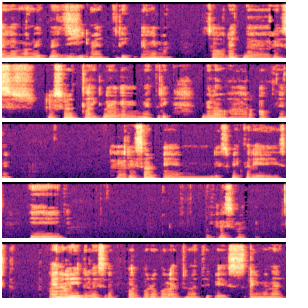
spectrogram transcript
element with the G metric element so that the res result like the uh, metric below are obtained. The result in this picture is E result. Finally, the of preferable alternative is eliminated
